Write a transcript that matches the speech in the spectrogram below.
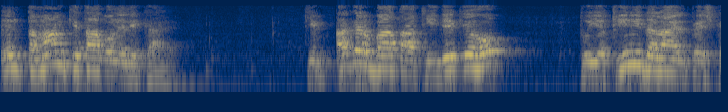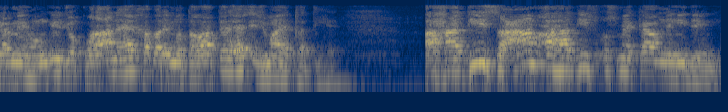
ان تمام کتابوں نے لکھا ہے کہ اگر بات عقیدے کے ہو تو یقینی دلائل پیش کرنے ہوں گے جو قرآن ہے، خبر متواتر ہے، اجماع قطعی ہے۔ احادیث عام احادیث اس میں کام نہیں دیں گی۔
